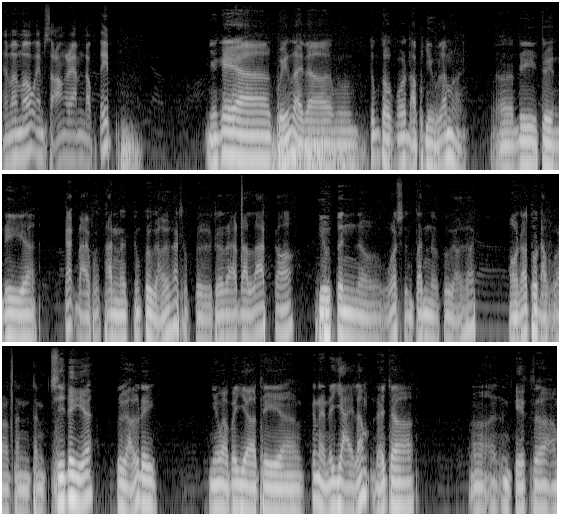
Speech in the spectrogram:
Thì mai mốt em soạn ra em đọc tiếp. Những cái uh, quyển này là chúng tôi có đọc nhiều lắm rồi. Uh, đi truyền đi uh, các đài phát thanh chúng tôi gửi hết từ ra Dallas có Houston Washington rồi tôi gửi hết. Hồi đó tôi đọc thành thành CD á tôi gửi đi. Nhưng mà bây giờ thì uh, cái này nó dài lắm để cho uh, anh Kiệt uh,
